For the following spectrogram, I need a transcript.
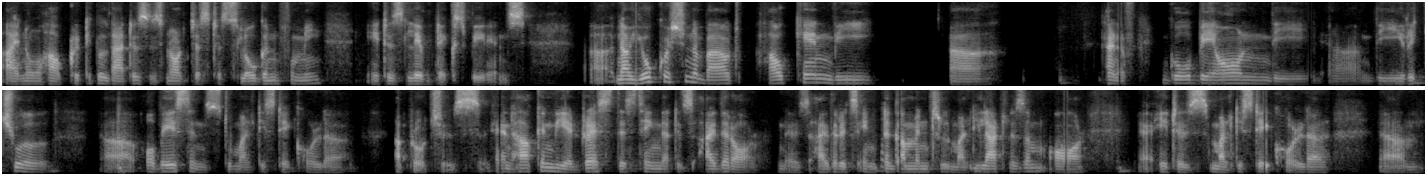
I know how critical that is. It's not just a slogan for me, it is lived experience. Uh, now, your question about how can we uh, kind of go beyond the uh, the ritual uh, obeisance to multi-stakeholder approaches? And how can we address this thing that is either or? There's either it's intergovernmental multilateralism or uh, it is multi-stakeholder um,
